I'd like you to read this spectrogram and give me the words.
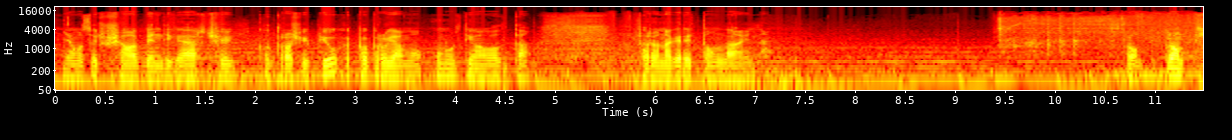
Vediamo se riusciamo a vendicarci contro CPU e poi proviamo un'ultima volta a fare una garetta online. Pronti, pronti.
